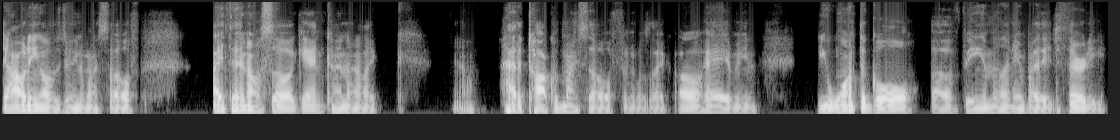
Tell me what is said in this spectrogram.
doubting I was doing to myself. I then also again kind of like you know had a talk with myself and was like, oh hey, I mean, you want the goal of being a millionaire by the age of thirty.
